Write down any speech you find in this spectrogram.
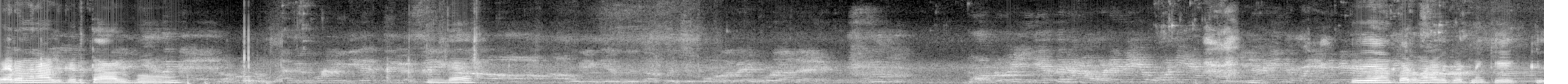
பிறந்தநாளுக்கு எடுத்த ஆல்பம். இந்த. இது என் பிறந்தநாளுக்கு கட்டின கேக்கு.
